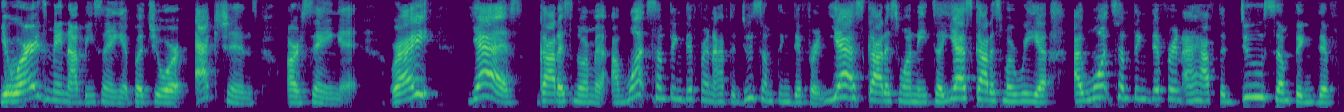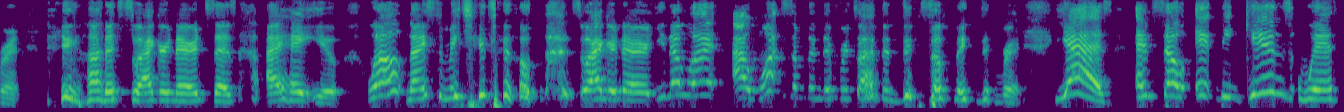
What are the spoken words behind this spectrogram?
Your words may not be saying it but your actions are saying it right Yes, Goddess Norma, I want something different. I have to do something different. Yes, Goddess Juanita. Yes, Goddess Maria. I want something different. I have to do something different. Goddess Swagger Nerd says, I hate you. Well, nice to meet you too, Swagger Nerd. You know what? I want something different, so I have to do something different. Yes. And so it begins with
